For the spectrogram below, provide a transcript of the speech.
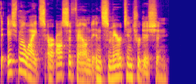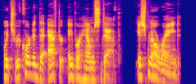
The Ishmaelites are also found in Samaritan tradition, which recorded that after Abraham's death, Ishmael reigned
